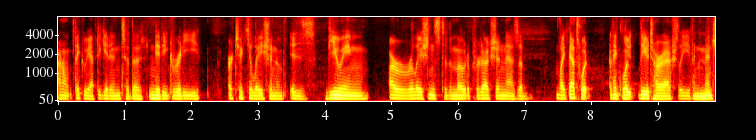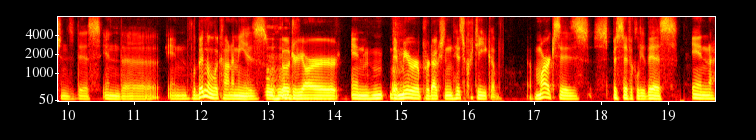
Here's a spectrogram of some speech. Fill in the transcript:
I don't think we have to get into the nitty gritty articulation of is viewing our relations to the mode of production as a like that's what I think Le- Lyotard actually even mentions this in the in libidinal economy is Mhm. Baudrillard in the mirror production. His critique of, of Marx is specifically this in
